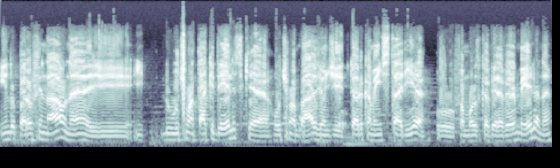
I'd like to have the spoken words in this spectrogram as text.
indo para o final, né? E, e do último ataque deles, que é a última base, onde teoricamente estaria o famoso Caveira Vermelha, né?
